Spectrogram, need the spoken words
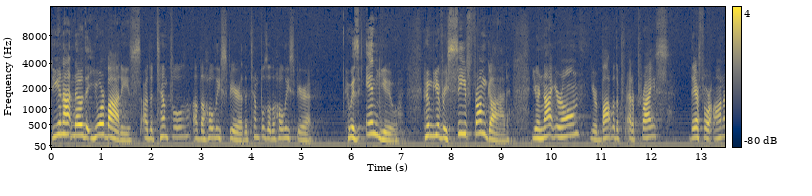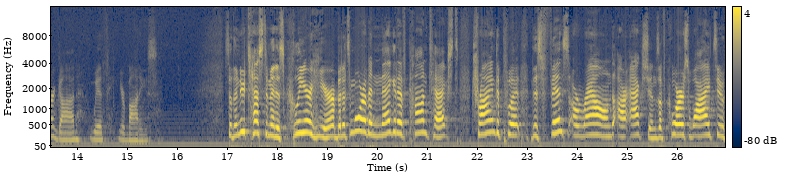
Do you not know that your bodies are the temple of the Holy Spirit, the temples of the Holy Spirit, who is in you? whom you have received from God. You're not your own, you're bought with a, at a price. Therefore, honor God with your bodies. So the New Testament is clear here, but it's more of a negative context, trying to put this fence around our actions. Of course, why? To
